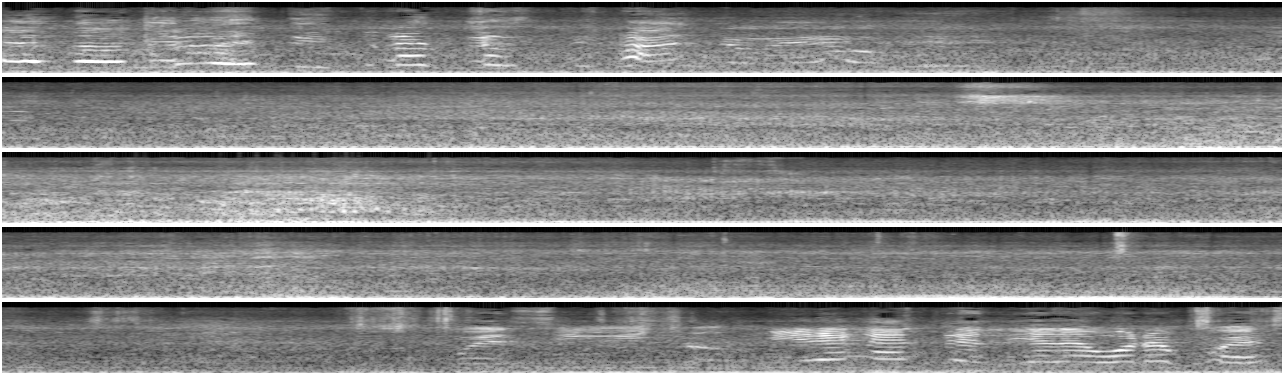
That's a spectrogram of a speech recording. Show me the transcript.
El 2023 de este año, ¿eh? Pues sí, bicho. Miren, gente, el día de ahora, pues,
